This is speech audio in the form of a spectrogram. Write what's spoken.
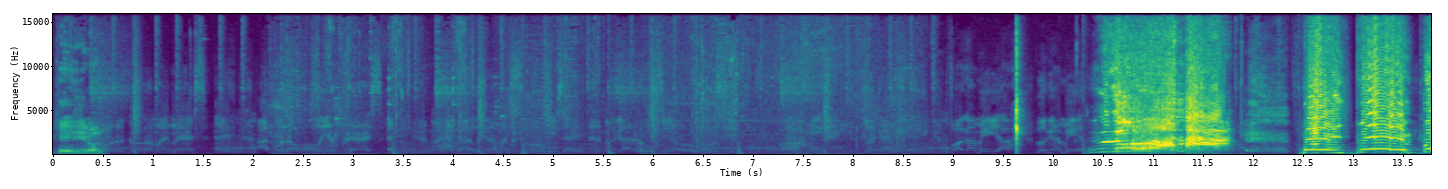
Ok, reroll. Nu! Băi, băi, băi!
